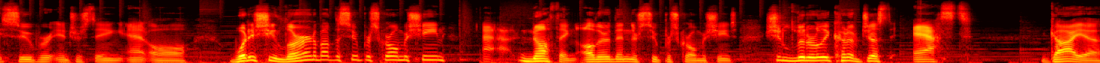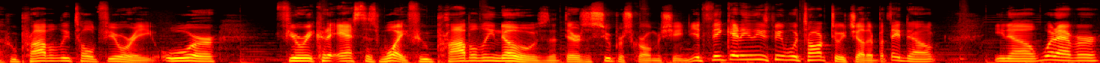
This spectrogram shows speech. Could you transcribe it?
super interesting at all. What does she learn about the Super Skrull machine? Uh, nothing other than their Super Skrull machines. She literally could have just asked Gaia, who probably told Fury, or Fury could have asked his wife, who probably knows that there's a Super Skrull machine. You'd think any of these people would talk to each other, but they don't. You know, whatever.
